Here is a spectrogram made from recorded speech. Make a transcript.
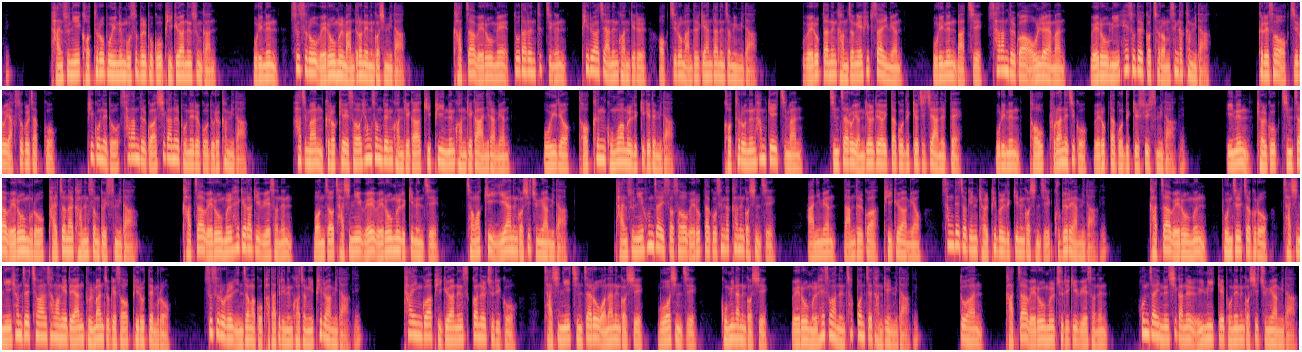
단순히 겉으로 보이는 모습을 보고 비교하는 순간 우리는 스스로 외로움을 만들어내는 것입니다. 가짜 외로움의 또 다른 특징은 필요하지 않은 관계를 억지로 만들게 한다는 점입니다. 외롭다는 감정에 휩싸이면 우리는 마치 사람들과 어울려야만 외로움이 해소될 것처럼 생각합니다. 그래서 억지로 약속을 잡고 피곤해도 사람들과 시간을 보내려고 노력합니다. 하지만 그렇게 해서 형성된 관계가 깊이 있는 관계가 아니라면 오히려 더 큰 공허함을 느끼게 됩니다. 겉으로는 함께 있지만 진짜로 연결되어 있다고 느껴지지 않을 때 우리는 더욱 불안해지고 외롭다고 느낄 수 있습니다. 이는 결국 진짜 외로움으로 발전할 가능성도 있습니다. 가짜 외로움을 해결하기 위해서는 먼저 자신이 왜 외로움을 느끼는지 정확히 이해하는 것이 중요합니다. 단순히 혼자 있어서 외롭다고 생각하는 것인지 아니면 남들과 비교하며 상대적인 결핍을 느끼는 것인지 구별해야 합니다. 가짜 외로움은 본질적으로 자신이 현재 처한 상황에 대한 불만족에서 비롯되므로 스스로를 인정하고 받아들이는 과정이 필요합니다. 타인과 비교하는 습관을 줄이고 자신이 진짜로 원하는 것이 무엇인지 고민하는 것이 외로움을 해소하는 첫 번째 단계입니다. 또한 가짜 외로움을 줄이기 위해서는 혼자 있는 시간을 의미 있게 보내는 것이 중요합니다.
